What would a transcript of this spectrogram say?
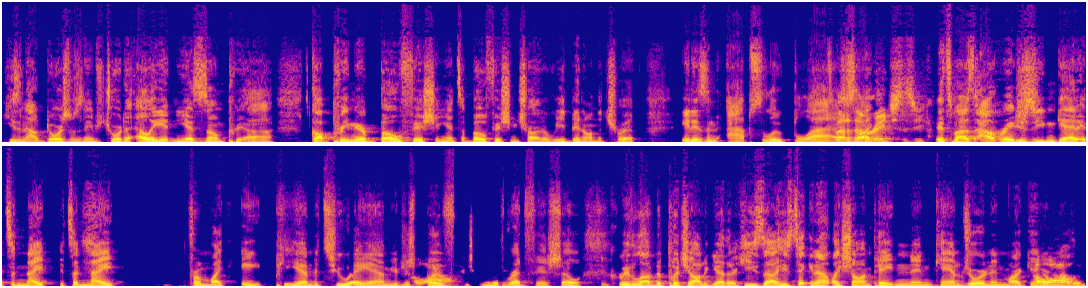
he's an outdoorsman. His name's Jordan Elliott, and he has his own. Pre, uh, it's called Premier Bow Fishing. It's a bow fishing charter. We've been on the trip. It is an absolute blast. It's about as so outrageous as you. It's about as outrageous as you can get. It's a night. It's a night from like 8 p.m. to 2 a.m. You're just oh, both wow. with redfish. So we'd love to put y'all together. He's uh he's taking out like Sean Payton and Cam Jordan and Mark oh, Ingram oh, wow. and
